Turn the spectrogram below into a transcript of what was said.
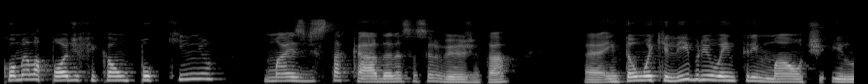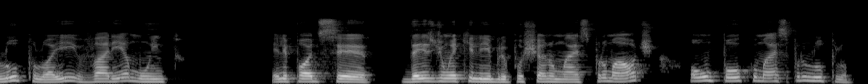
como ela pode ficar um pouquinho mais destacada nessa cerveja, tá? É, então o equilíbrio entre malte e lúpulo aí varia muito. Ele pode ser desde um equilíbrio puxando mais para o malte ou um pouco mais para o lúpulo.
